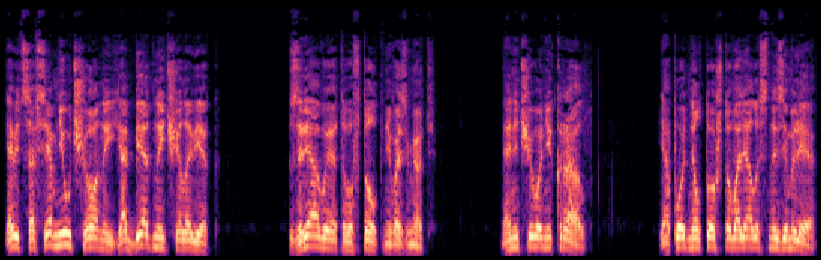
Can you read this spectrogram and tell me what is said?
Я ведь совсем не ученый, я бедный человек. Зря вы этого в толк не возьмете. Я ничего не крал. Я поднял то, что валялось на земле.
